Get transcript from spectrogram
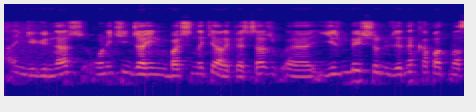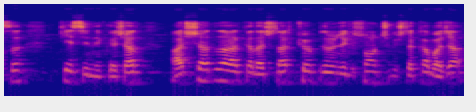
hangi günler 12. ayın başındaki arkadaşlar e, 25 liranın üzerinde kapatması kesinlikle şart. Aşağıda da arkadaşlar köprüden önceki son çıkışta kabaca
